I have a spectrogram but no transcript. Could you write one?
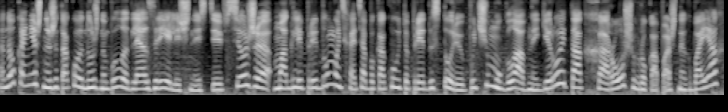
Ну, конечно же, такое нужно было для зрелищности. Все же могли придумать хотя бы какую-то предысторию, почему главный герой так хорош в рукопашных боях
